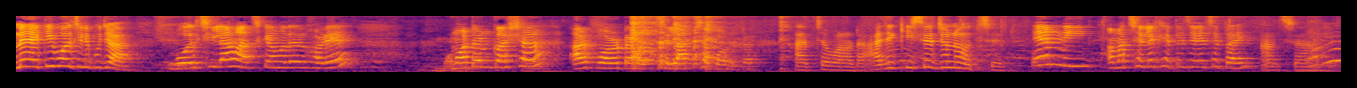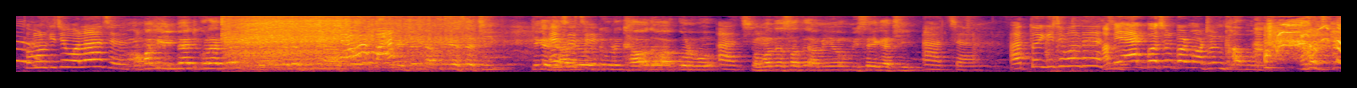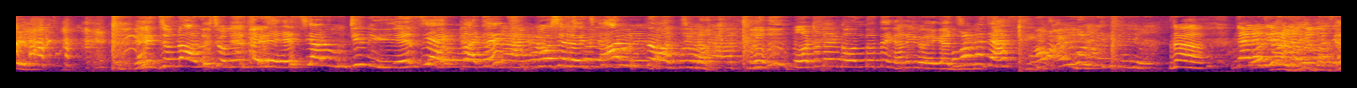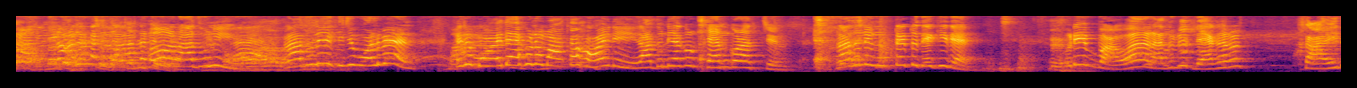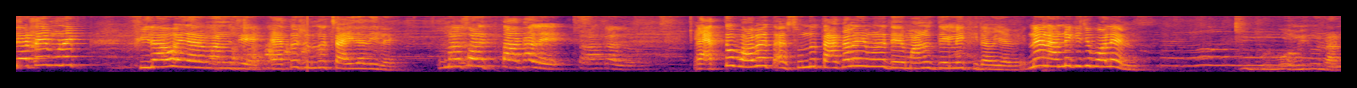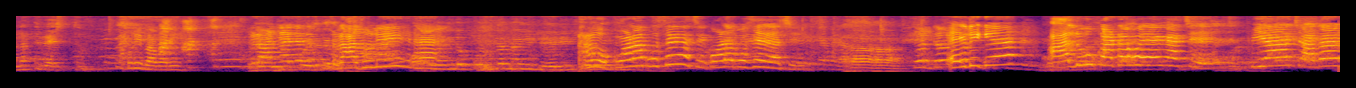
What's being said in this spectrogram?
নে কি বলছিলি পূজা? বলছিলাম আজকে আমাদের ঘরে মটন। কষা আর পরোটা হচ্ছে লাচ্ছা পরোটা। আচ্ছা বারোটা আজকে কিসের জন্য হচ্ছে? এমনি আমার ছেলে খেতে চেয়েছে তাই। আচ্ছা। তোমার কিছু বলার আছে? আমাকে ইনভাইট করেছে আমি এসেছি ঠিক আছে? আমিও একটু করে খাওয়া দাওয়া করব। আচ্ছা। তোমাদের সাথে আমিও মিশে গেছি। আচ্ছা। আর তুই কিছু বলতে আমি এক বছর পর মটন খাব। আজকে এর জন্য আরও চলে এসেছে এসি আর উঠিনি এসি এক কাজে বসে রয়েছে আর উঠতে পারছি না মটনের গন্ধ তো এখানেই রয়ে গেছে রাধুনি রাধুনি কিছু বলবেন এই যে ময়দা এখনও মাখা হয়নি রাধুনি এখন ফ্যান করাচ্ছেন রাধুনি মুখটা একটু দেখিয়ে দেন ওরে বাবা রাধুনি দেখানোর চাহিদাটাই মনে হয় ফিরা হয়ে যাবে মানুষের এত সুন্দর চাহিদা দিলে মানে সরি তাকালে। এত ভাবে তা- সুন্দর তাকালে মনে দে- মানুষ দেখলেই ফিদা হয়ে যাবে। না না আপনি কিছু বলেন। আমি এখন রান্নাতে ব্যস্ত। ওরে বাবারে রাধুনি হ্যাঁ। ও কড়া বসে গেছে কড়া বসে গেছে। হ্যাঁ হ্যাঁ এইদিকে আলু কাটা হয়ে গেছে পেঁয়াজ আদা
